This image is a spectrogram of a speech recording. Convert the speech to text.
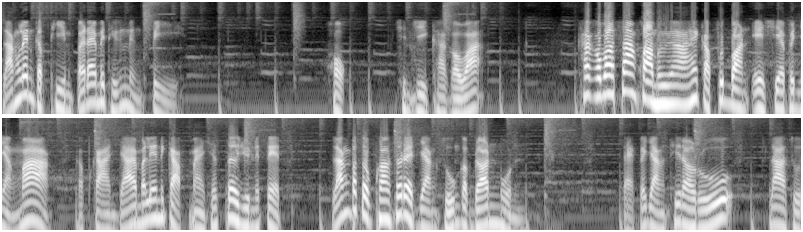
หลังเล่นกับทีมไปได้ไม่ถึง 1 ปี 6. ชินจิคากาวะ คากาวะสร้างความฮือฮาให้กับฟุตบอลเอเชียเป็นอย่างมาก กับการย้ายมาเล่นกับแมนเชสเตอร์ยูไนเต็ดหลังประสบความสำเร็จอย่างสูงกับดอร์ทมุนแต่ก็อย่างที่เรารู้ ล่าสุด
